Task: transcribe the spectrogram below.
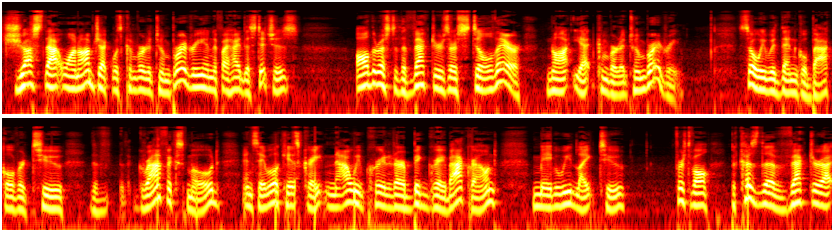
just that one object was converted to embroidery. And if I hide the stitches, all the rest of the vectors are still there, not yet converted to embroidery. So we would then go back over to the, the, graphics mode and say, well, okay, that's great. Now we've created our big gray background. Maybe we'd like to, first of all, because the vector,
